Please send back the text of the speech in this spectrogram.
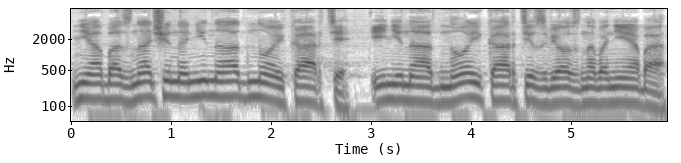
не обозначена ни на одной карте и ни на одной карте звездного неба.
